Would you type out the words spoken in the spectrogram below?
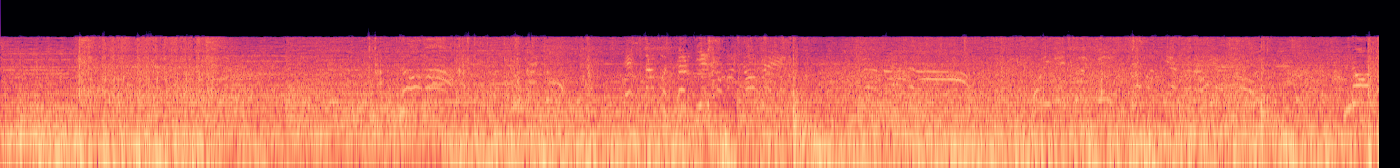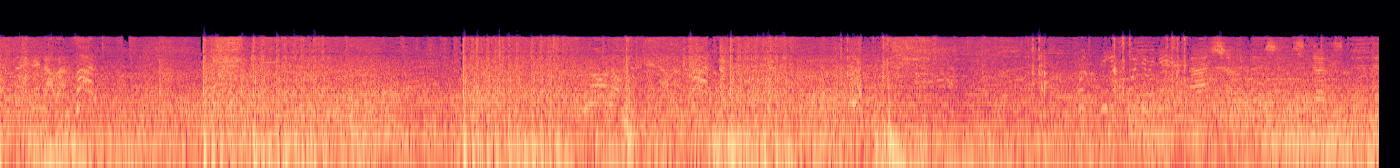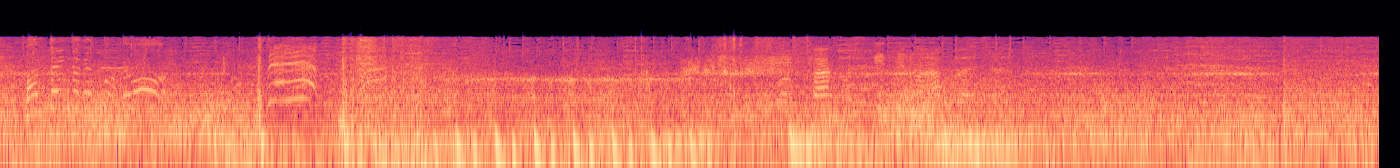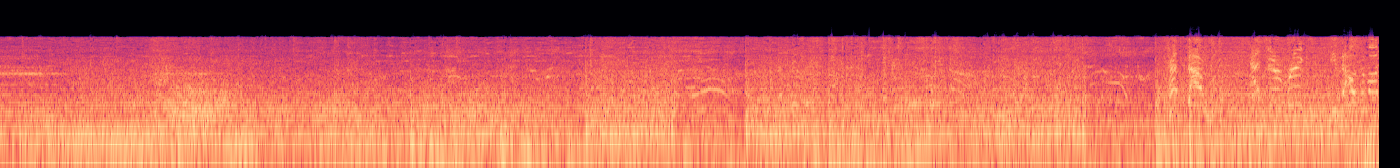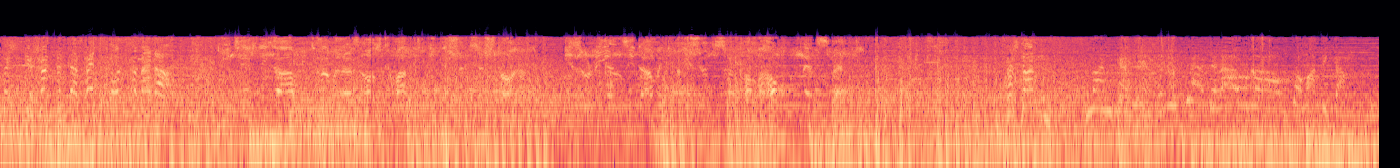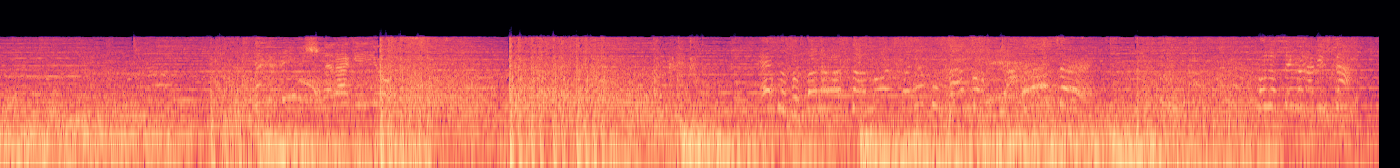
Verdammt! Admiral Briggs, diese automatischen Geschütze zerfetzen unsere Männer! Die Techniker haben Terminals ausgemacht, die die Geschütze steuern. Isolieren Sie damit die Geschütze vom Hauptnetzwerk. Verstanden! Schneller geh, Jungs. Ah,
